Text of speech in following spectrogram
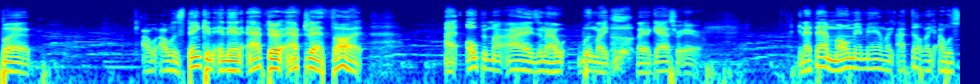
But I, I was thinking, and then after after that thought, I opened my eyes and I went like like I gasped for air. And at that moment, man, like I felt like I was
